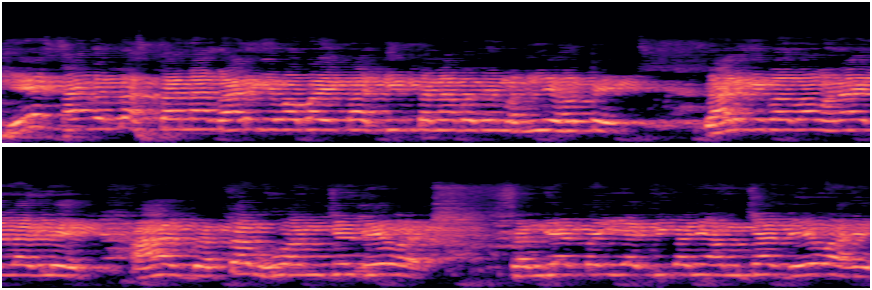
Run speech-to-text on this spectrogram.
हे सांगत असताना गाडगे बाबा एका कीर्तनामध्ये म्हणले होते. गाडगे बाबा म्हणायला लागले आज दत्ताभू आमचे देव आहे संध्याकाळी या ठिकाणी आमच्या देव आहे.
